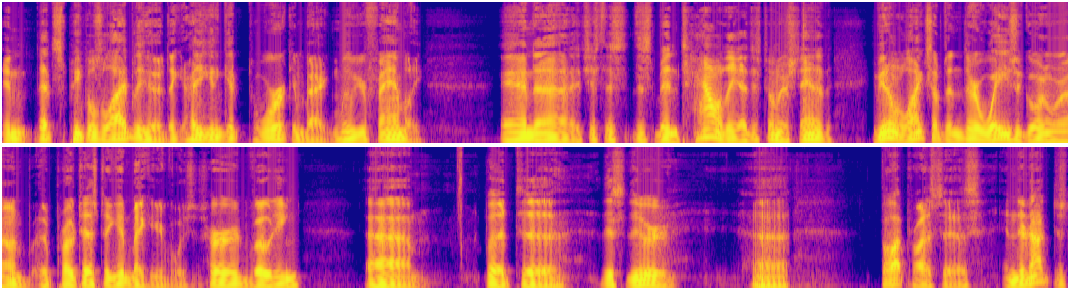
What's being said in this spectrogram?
and that's people's livelihood. How are you going to get to work and back, move your family? And uh, it's just this this mentality. I just don't understand it. If you don't like something, there are ways of going around uh, protesting it, making your voices heard, voting. Um, but uh, this newer uh, thought process, and they're not just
